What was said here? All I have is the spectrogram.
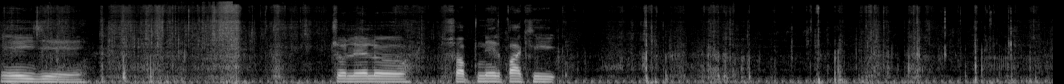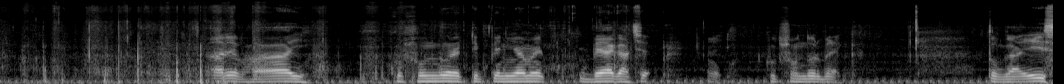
এই যে চলে এলো স্বপ্নের পাখি। আরে ভাই, খুব সুন্দর একটি পেনিয়ামের ব্যাগ আছে। খুব সুন্দর ব্যাগ। তো গাইস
